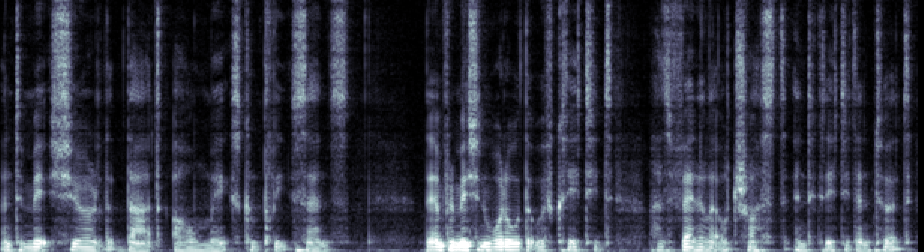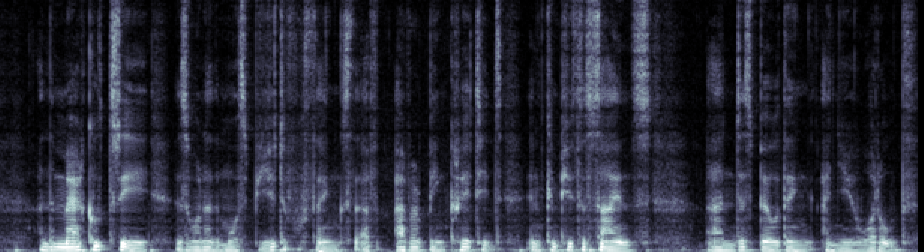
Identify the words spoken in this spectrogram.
and to make sure that that all makes complete sense. The information world that we've created has very little trust integrated into it, and the Merkle tree is one of the most beautiful things that have ever been created in computer science and is building a new world.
